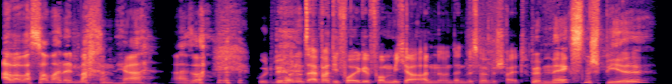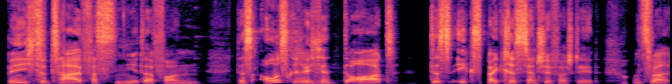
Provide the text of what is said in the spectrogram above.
Aber was soll man denn machen, ja? Also. Gut, wir hören uns einfach die Folge vom Micha an und dann wissen wir Bescheid. Beim nächsten Spiel bin ich total fasziniert davon, dass ausgerechnet mhm. dort das X bei Christian Schiffer steht. Und zwar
